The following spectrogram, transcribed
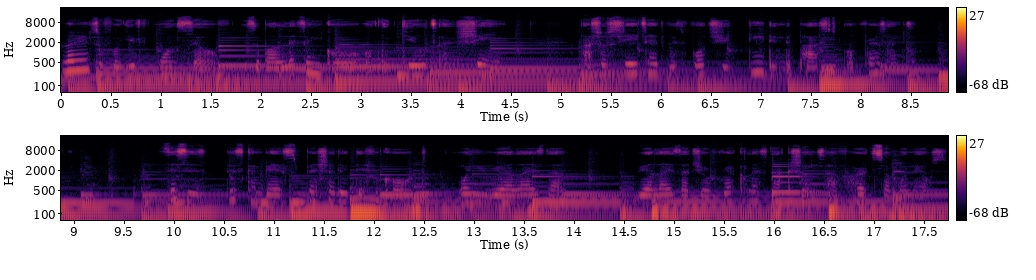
Learning to forgive oneself is about letting go of the guilt and shame associated with what you did in the past or present. This is this can be especially difficult when you realize that realize that your reckless actions have hurt someone else.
